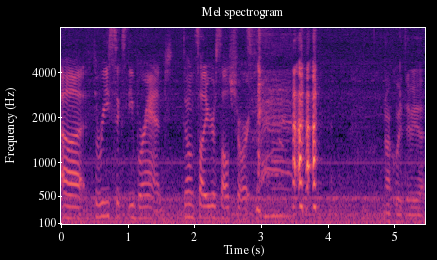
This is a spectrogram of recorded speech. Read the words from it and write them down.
a 360 brand. Don't sell yourself short. Not quite there yet.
